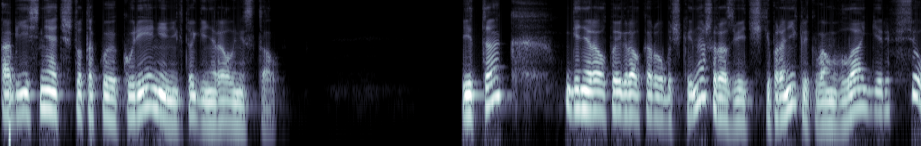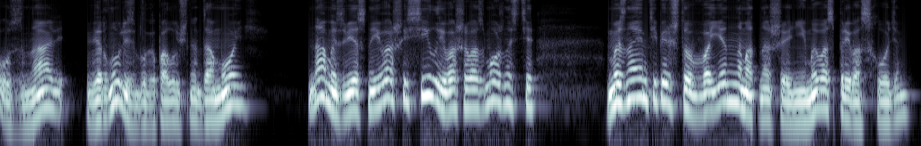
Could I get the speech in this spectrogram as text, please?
Объяснять, что такое курение, никто генералу не стал. Итак, генерал поиграл коробочкой, наши разведчики проникли к вам в лагерь, все узнали, вернулись благополучно домой. Нам известны и ваши силы, и ваши возможности. Мы знаем теперь, что в военном отношении мы вас превосходим.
